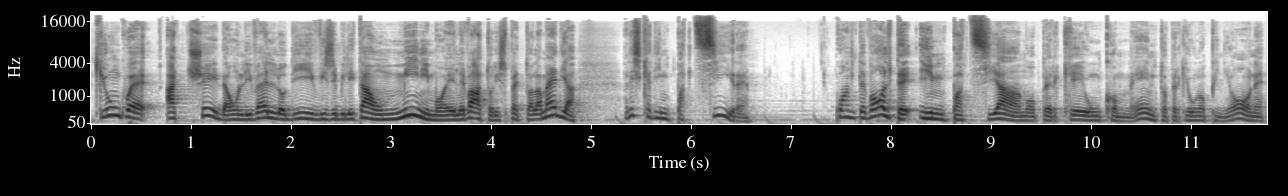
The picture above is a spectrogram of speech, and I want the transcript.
chiunque acceda a un livello di visibilità un minimo elevato rispetto alla media rischia di impazzire quante volte impazziamo perché un commento, perché un'opinione.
